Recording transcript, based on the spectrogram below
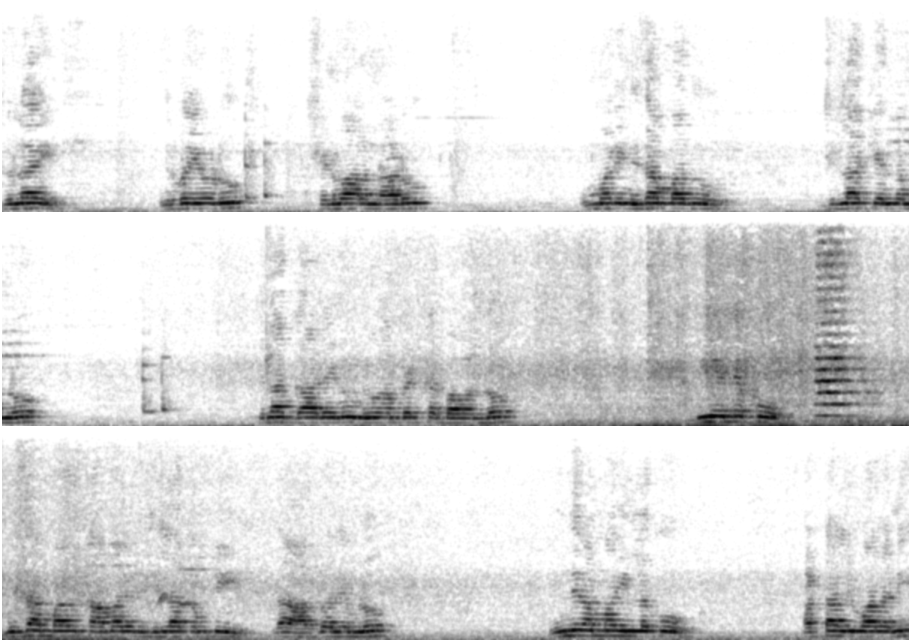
జూలై ఇరవై ఏడు శనివారం నాడు ఉమ్మడి నిజామాబాదు జిల్లా కేంద్రంలో తిలాక్ గార్డెను న్యూ అంబేద్కర్ భవన్లో బిఎల్ఎఫ్ నిజామాబాద్ కామారెడ్డి జిల్లా కమిటీల ఆధ్వర్యంలో ఇందిరమ్మ ఇళ్ళకు పట్టాలు ఇవ్వాలని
